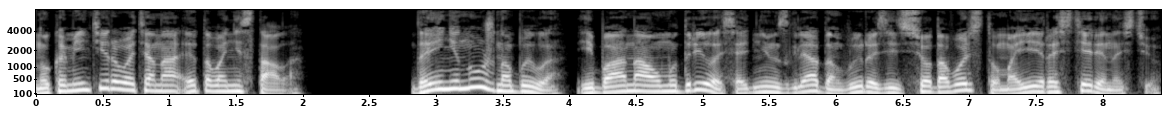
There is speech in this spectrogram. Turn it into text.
Но комментировать она этого не стала. Да и не нужно было, ибо она умудрилась одним взглядом выразить все довольство моей растерянностью.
